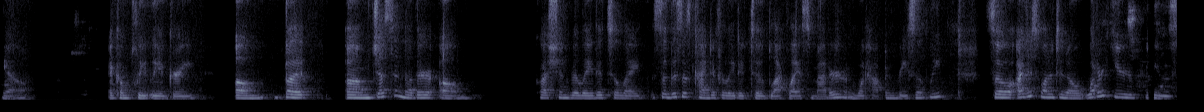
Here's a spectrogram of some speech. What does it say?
Yeah, I completely agree. Um, but um, just another um, question related to like, so this is kind of related to Black Lives Matter and what happened recently. So I just wanted to know what are your views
